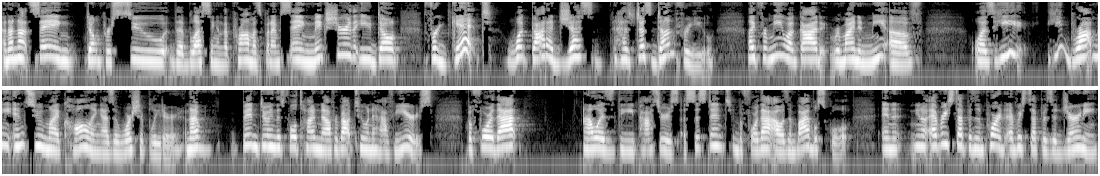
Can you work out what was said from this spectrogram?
and i'm not saying don't pursue the blessing and the promise but i'm saying make sure that you don't forget what god had just has just done for you like for me what god reminded me of was he he brought me into my calling as a worship leader. And I've been doing this full time now for about two and a half years. Before that, I was the pastor's assistant. And before that, I was in Bible school. And, you know, every step is important, every step is a journey.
